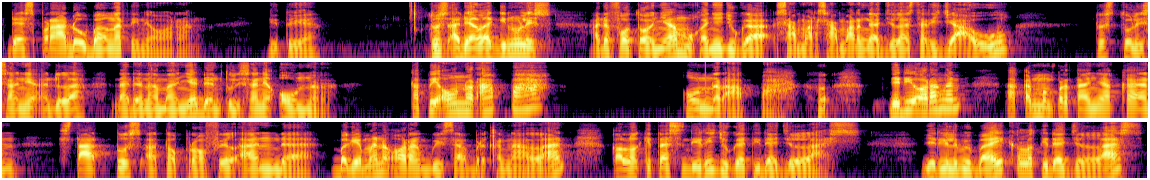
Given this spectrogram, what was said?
Desperado banget ini orang. Gitu ya. Terus ada yang lagi nulis, ada fotonya mukanya juga samar-samar nggak jelas dari jauh. Terus tulisannya adalah nada namanya dan tulisannya owner. Tapi owner apa? Owner apa? Jadi orang kan akan mempertanyakan status atau profil Anda. Bagaimana orang bisa berkenalan kalau kita sendiri juga tidak jelas. Jadi lebih baik kalau tidak jelas,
